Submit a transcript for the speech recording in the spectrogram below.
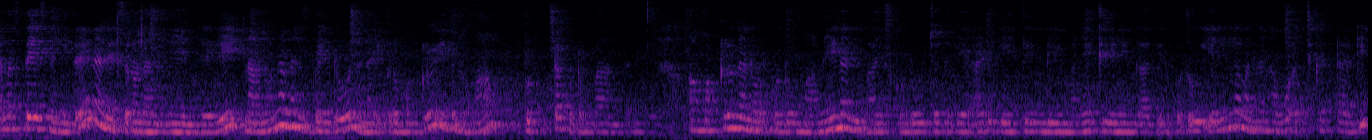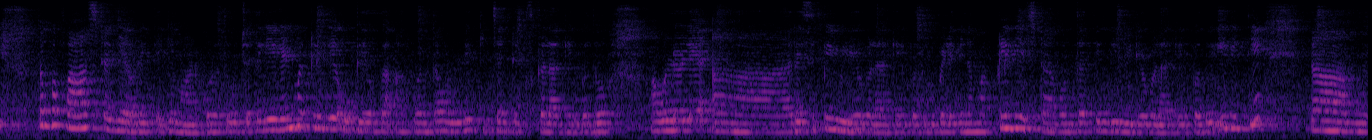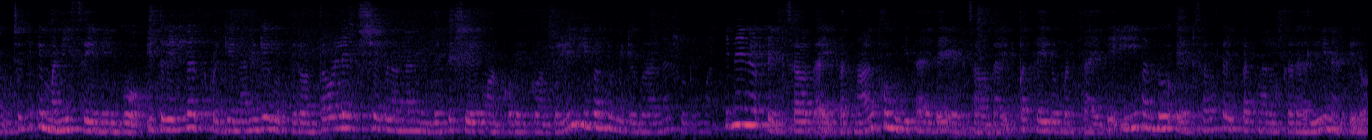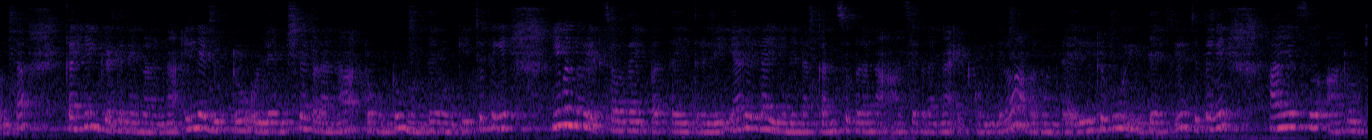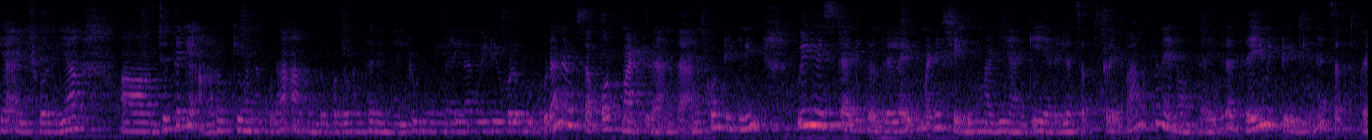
ನಮಸ್ತೆ ಸ್ನೇಹಿತರೆ, ನನ್ನ ಹೆಸರು ನಂದಿನಿ ಅಂತೇಳಿ. ನಾನು ನನ್ನ ಹಸ್ಬೆಂಡು ನನ್ನ ಇಬ್ಬರು ಮಕ್ಕಳು ಇದು ನಮ್ಮ ಪುಟ್ಟ ಕುಟುಂಬ ಅಂತಾನೆ ಆ ಮಕ್ಕಳನ್ನ ನೋಡಿಕೊಂಡು ಮನೇನ ನಿಭಾಯಿಸ್ಕೊಂಡು ಜೊತೆಗೆ ಅಡುಗೆ, ತಿಂಡಿ, ಮನೆ ಕ್ಲೀನಿಂಗ್ ಆಗಿರ್ಬೋದು, ಎಲ್ಲವನ್ನು ನಾವು ಅಚ್ಚುಕಟ್ಟಾಗಿ, ತುಂಬ ಫಾಸ್ಟಾಗಿ ಯಾವ ರೀತಿಯಾಗಿ ಮಾಡ್ಕೊಳ್ಳೋದು. ಜೊತೆಗೆ ಹೆಣ್ಮಕ್ಳಿಗೆ ಉಪಯೋಗ ಆಗುವಂಥ ಒಳ್ಳೆ ಕಿಚನ್ ಟಿಪ್ಸ್ಗಳಾಗಿರ್ಬೋದು ಒಳ್ಳೊಳ್ಳೆ ರೆಸಿಪಿ ವಿಡಿಯೋಗಳಾಗಿರ್ಬೋದು ಬೆಳಗಿನ ಮಕ್ಕಳಿಗೆ ಇಷ್ಟ ಆಗುವಂಥ ತಿಂಡಿ ವಿಡಿಯೋಗಳಾಗಿರ್ಬೋದು ಈ ರೀತಿ ಆಮ್, ಜೊತೆಗೆ ಮನಿ ಸೇವಿಂಗು ಇದರೆಲ್ಲದ್ರ ಬಗ್ಗೆ ನನಗೆ ಗೊತ್ತಿರುವಂಥ ಒಳ್ಳೆಯ ವಿಷಯಗಳನ್ನು ನಿಮ್ಮ ಜೊತೆ ಶೇರ್ ಮಾಡ್ಕೋಬೇಕು ಅಂತೇಳಿ ಈ ಒಂದು ವಿಡಿಯೋಗಳನ್ನು ಶುರು ಮಾಡಿ ಇನ್ನೇನು ಎರಡು ಸಾವಿರದ ಇಪ್ಪತ್ನಾಲ್ಕು ಮುಗಿತಾ ಇದೆ, ಎರಡು ಸಾವಿರದ ಇಪ್ಪತ್ತೈದು ಬರ್ತಾ ಇದೆ. ಈ ಒಂದು ಎರಡು ಸಾವಿರದ ಇಪ್ಪತ್ನಾಲ್ಕರಲ್ಲಿ ನಡೆದಿರುವಂಥ ಕಹಿ ಘಟನೆಗಳನ್ನು ಇಲ್ಲೇ ಬಿಟ್ಟು ಒಳ್ಳೆಯ ವಿಷಯಗಳನ್ನು ತಗೊಂಡು ಮುಂದೆ ಹೋಗಿ, ಜೊತೆಗೆ ಈ ಒಂದು ಎರಡು ಸಾವಿರದ ಇಪ್ಪತ್ತೈದರಲ್ಲಿ ಯಾರೆಲ್ಲ ಏನೆಲ್ಲ ಕನಸುಗಳನ್ನು, ಆಸೆಗಳನ್ನು ಇಟ್ಕೊಂಡಿದ್ರೋ ಆವಾಗ ಒಂದೆ ಎಲ್ರಿಗೂ ಜೊತೆಗೆ ಆಯಸ್ಸು ಆರೋಗ್ಯ, ಐಶ್ವರ್ಯ ಜೊತೆಗೆ ಆರೋಗ್ಯವನ್ನು ಕೂಡ ಆ ಒಂದು ಭಗವಂತ ನಿಮ್ಮೆಲ್ಲರಿಗೂ ಎಲ್ಲ ವಿಡಿಯೋಗಳಿಗೂ ಕೂಡ ನಾವು ಸಪೋರ್ಟ್ ಮಾಡ್ತೀರಾ ಅಂತ ಅಂದ್ಕೊಂಡಿದ್ದೀನಿ ವಿಡಿಯೋ ಇಷ್ಟ ಆಗಿತ್ತು ಅಂದರೆ ಲೈಕ್ ಮಾಡಿ ಶೇರ್ ಮಾಡಿ, ಹಾಗೆ ಯಾರೆಲ್ಲ ಸಬ್ಸ್ಕ್ರೈಬ್ ಆಗ್ತಾನೆ ನೋಡ್ತಾ ಇದ್ದೀರಾ, ದಯವಿಟ್ಟು ಇಲ್ಲಿನ ಸಬ್ಸ್ಕ್ರೈಬ್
